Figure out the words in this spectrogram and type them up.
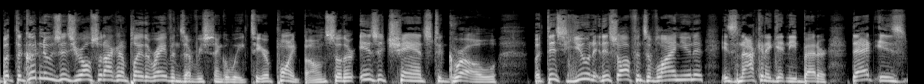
But the good news is you're also not going to play the Ravens every single week, to your point, Bones. So there is a chance to grow. But this unit, this offensive line unit, is not going to get any better. That is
